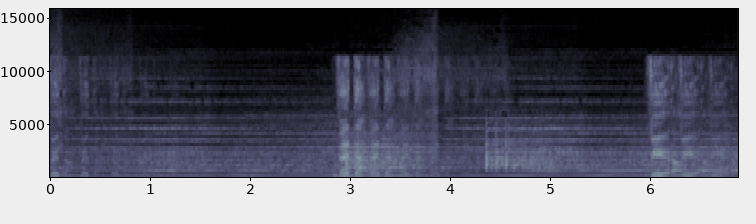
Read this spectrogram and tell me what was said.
veda, veda, veda. Veda, veda, veda, veda. Viera, viera, viera.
